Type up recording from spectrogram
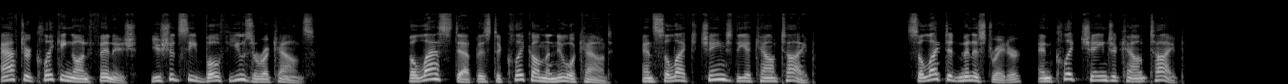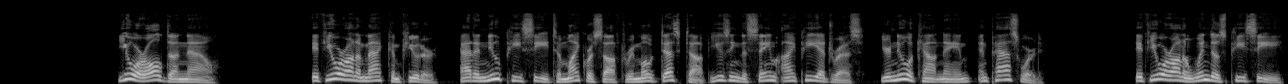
After clicking on Finish, you should see both user accounts. The last step is to click on the new account and select Change the account type. Select Administrator and click Change Account Type. You are all done now. If you are on a Mac computer, add a new PC to Microsoft Remote Desktop using the same IP address, your new account name, and password. If you are on a Windows PC,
